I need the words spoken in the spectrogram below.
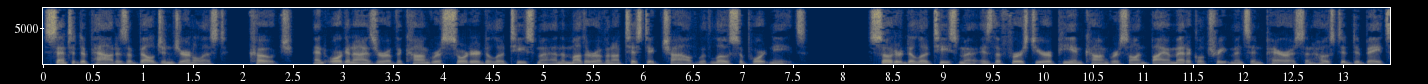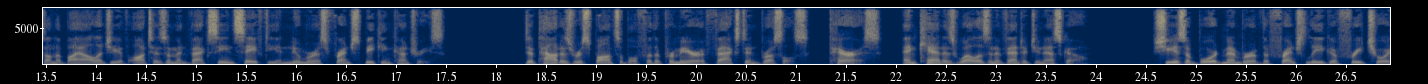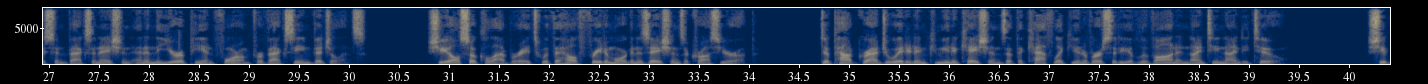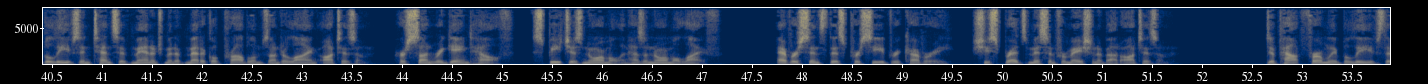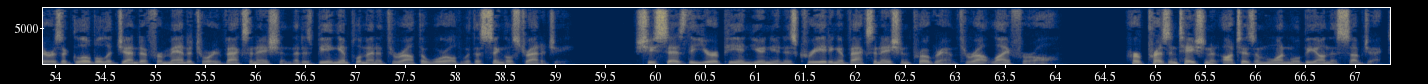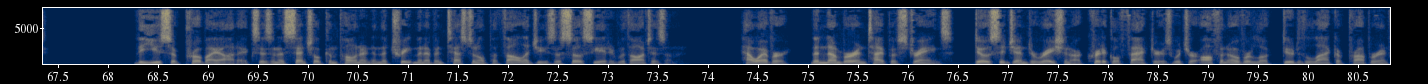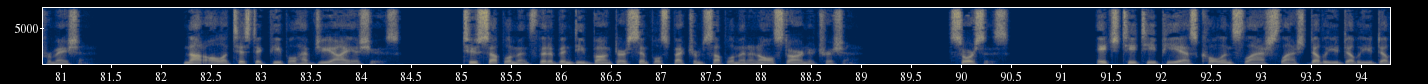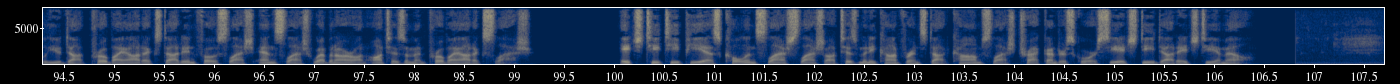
Senta Depuydt is a Belgian journalist, coach, and organizer of the Congress Sortir de l'Autisme and the mother of an autistic child with low support needs. Sortir de l'Autisme is the first European Congress on biomedical treatments in Paris and hosted debates on the biology of autism and vaccine safety in numerous French speaking countries. Depuydt is responsible for the premiere of Vaxxed in Brussels, Paris, and Cannes as well as an event at UNESCO. She is a board member of the French League of Free Choice in Vaccination and in the European Forum for Vaccine Vigilance. She also collaborates with the health freedom organizations across Europe. Depuydt graduated in communications at the Catholic University of Louvain in 1992. She believes intensive management of medical problems underlying autism. Her son regained health, speech is normal, and has a normal life. Ever since this perceived recovery, she spreads misinformation about autism. Depuydt firmly believes there is a global agenda for mandatory vaccination that is being implemented throughout the world with a single strategy. She says the European Union is creating a vaccination program throughout life for all. Her presentation at Autism One will be on this subject. The use of probiotics is an essential component in the treatment of intestinal pathologies associated with autism. However, the number and type of strains, dosage, and duration are critical factors which are often overlooked due to the lack of proper information. Not all autistic people have GI issues. Two supplements that have been debunked are Simple Spectrum Supplement and All Star Nutrition. Sources https colon slash slash www.probiotics.info slash n slash webinar on autism and probiotics slash https colon slash slash autismonyconference.com slash track underscore chd.html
